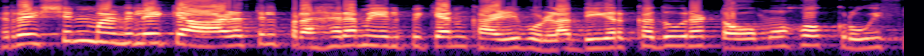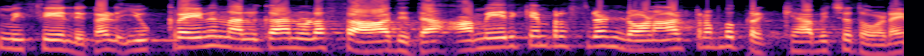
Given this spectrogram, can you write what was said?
റഷ്യൻ മണ്ണിലേക്ക് ആഴത്തിൽ പ്രഹരമേൽപ്പിക്കാൻ കഴിവുള്ള ദീർഘദൂര ടോമോഹോ ക്രൂയിസ് മിസൈലുകൾ യുക്രൈന് നൽകാനുള്ള സാധ്യത അമേരിക്കൻ പ്രസിഡന്റ് ഡൊണാൾഡ് ട്രംപ് പ്രഖ്യാപിച്ചതോടെ.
